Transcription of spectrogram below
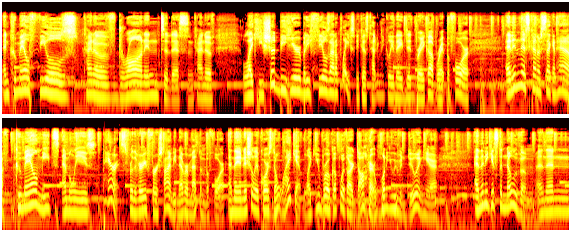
and Kumail feels kind of drawn into this and kind of like he should be here but he feels out of place because technically they did break up right before and in this kind of second half, Kumail meets Emily's parents for the very first time. He'd never met them before. And they initially, of course, don't like him. Like, you broke up with our daughter. What are you even doing here? And then he gets to know them, and then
